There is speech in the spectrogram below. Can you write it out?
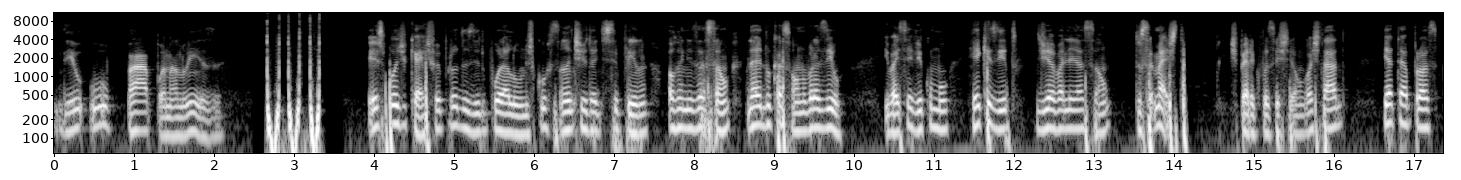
Deu o papo, Ana Luísa. Esse podcast foi produzido por alunos cursantes da disciplina Organização da Educação no Brasil e vai servir como requisito de avaliação do semestre. Espero que vocês tenham gostado e até a próxima.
